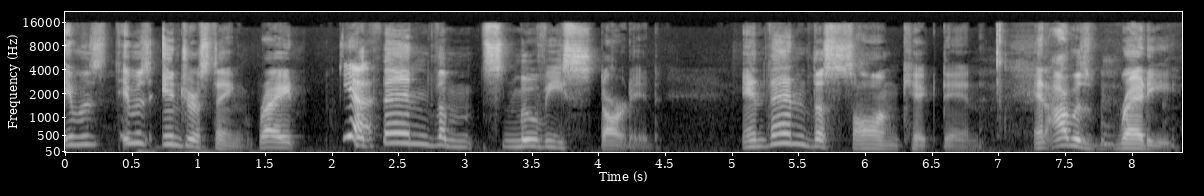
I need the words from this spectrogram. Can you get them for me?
it was it was interesting, right? Yeah. But then the movie started, and then the song kicked in, and I was ready.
